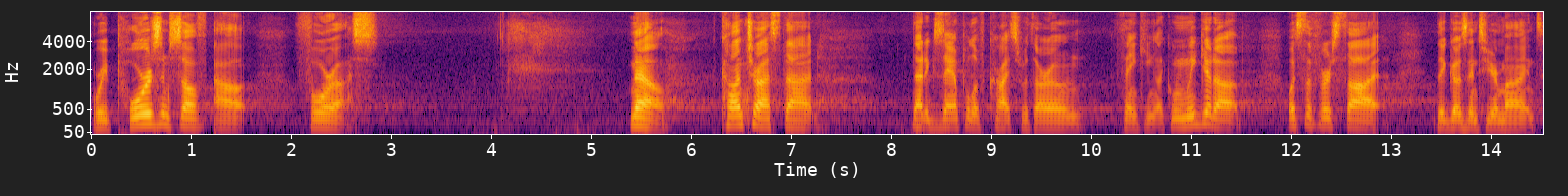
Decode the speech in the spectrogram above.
where he pours himself out for us. Now, contrast that, that example of Christ with our own thinking. Like when we get up, what's the first thought that goes into your mind?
